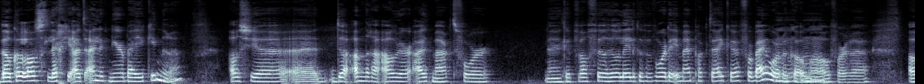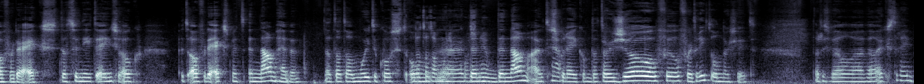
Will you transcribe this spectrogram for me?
welke last leg je uiteindelijk neer bij je kinderen? als je uh, de andere ouder uitmaakt voor. Nee, ik heb wel veel heel lelijke woorden in mijn praktijk uh, voorbij horen Mhm, komen mhm. over, uh, over de ex. Dat ze niet eens ook het over de ex met een naam hebben. Dat dat al moeite kost om Dat dat eh, de, ja. de naam uit te Ja. spreken, omdat er zoveel verdriet onder zit. Dat is wel, eh, wel extreem.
